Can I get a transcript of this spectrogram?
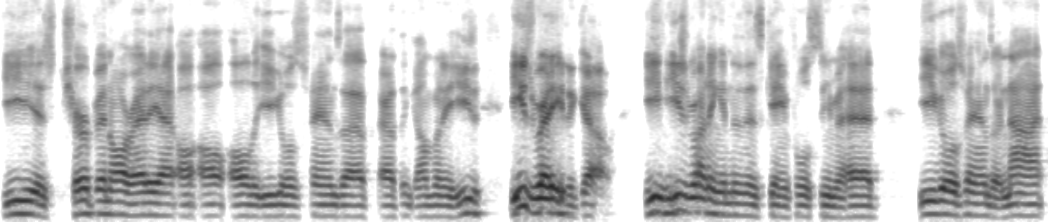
He is chirping already at all, all, all the Eagles fans at, at the company. He's he's ready to go. He, he's running into this game full steam ahead. Eagles fans are not.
